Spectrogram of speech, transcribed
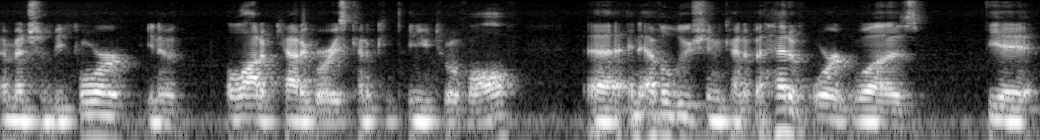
I mentioned before, you know, a lot of categories kind of continue to evolve. Uh, an evolution kind of ahead of Oort was the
